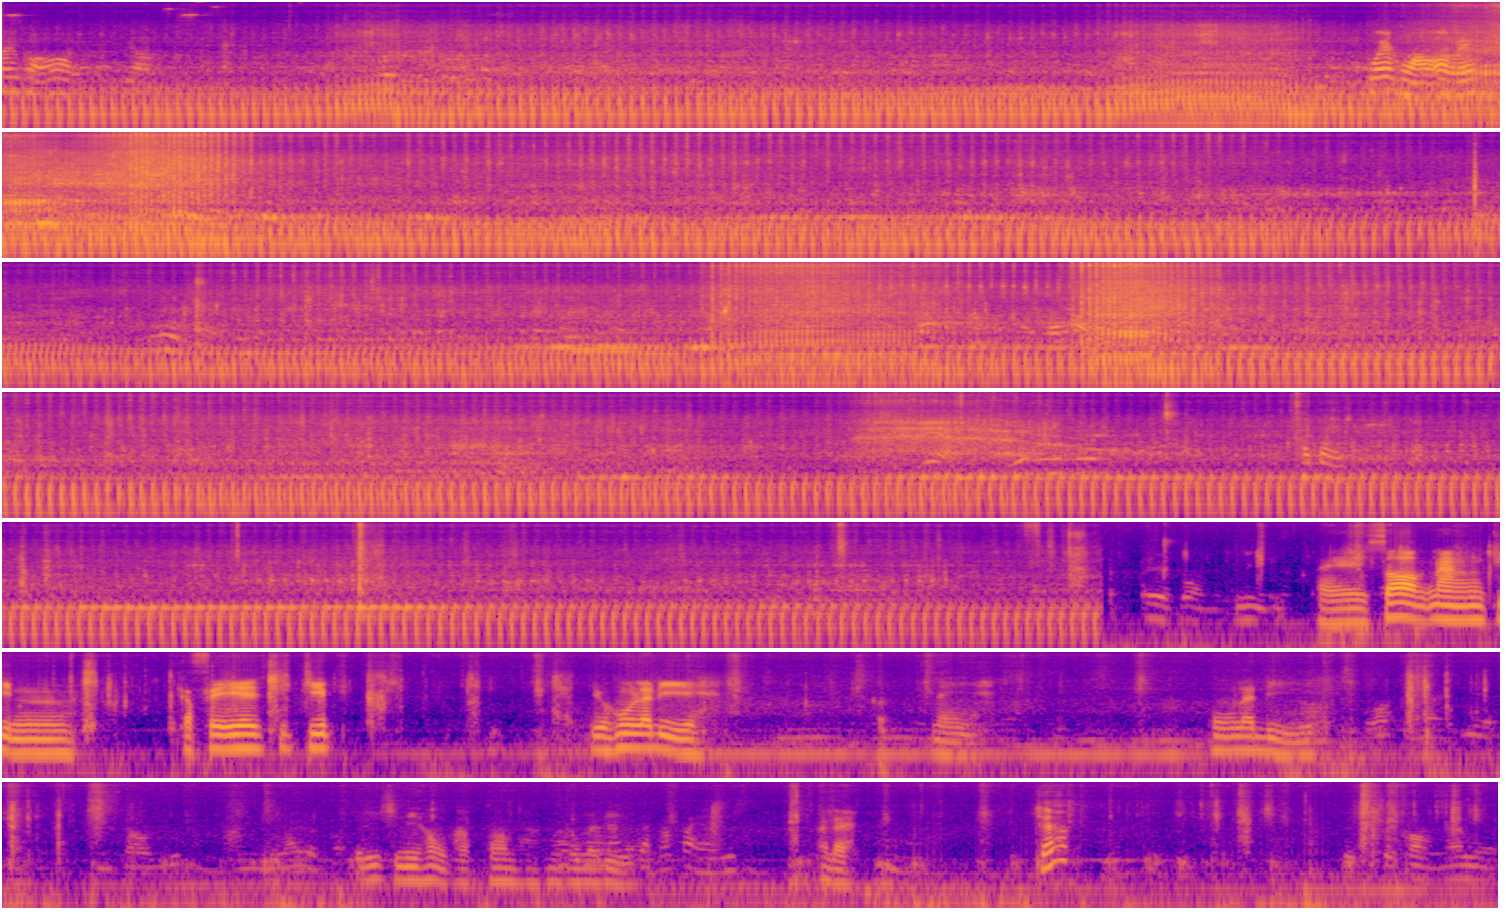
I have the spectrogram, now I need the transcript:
ไม่พอไว้หัวออกเลย เข้าไปไปซอกนั่งกินกาแฟจิบๆอยู่ฮูละดี นี่ฮูละดีวันนี้จะมีห้องพักพร้อมฮูละดี อะไรจัก ของนั่นเลย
